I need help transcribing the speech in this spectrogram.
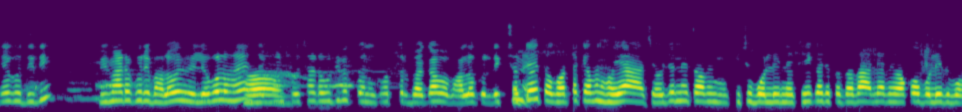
দেখো দিদি বিমাটা করে ভালোই হইল বলো হ্যাঁ? হ্যাঁ। যখন পয়সাটা উঠবে তখন ঘর তোর বাগাবো ভালো করে দেখছ না? তো ঘরটা কেমন হয়ে আছে ওই জন্যই তো আমি কিছু বললি না ঠিক আছে? তো দাদা আলে আমি ওকেও বলে দেবো।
